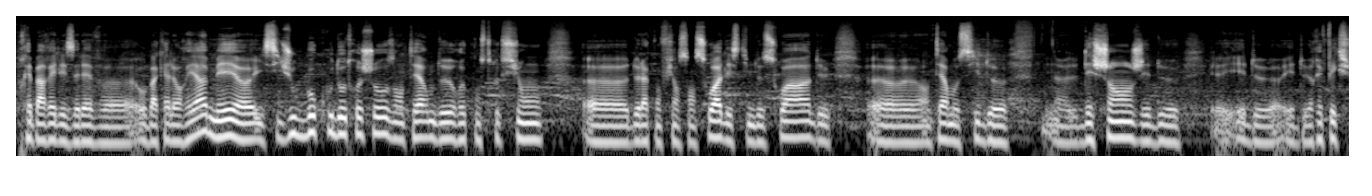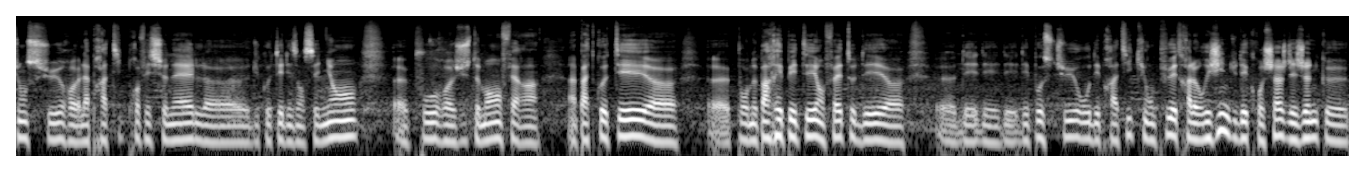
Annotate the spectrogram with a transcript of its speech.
préparer les élèves au baccalauréat, mais il s'y joue beaucoup d'autres choses en termes de reconstruction de la confiance en soi, de l'estime de soi, en termes aussi euh, et de, réflexion sur la pratique professionnelle euh, du côté des enseignants, euh, pour justement faire un, pas de côté, euh, euh, pour ne pas répéter en fait des, euh, euh, postures ou des pratiques qui ont pu être à l'origine du décrochage des jeunes que,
